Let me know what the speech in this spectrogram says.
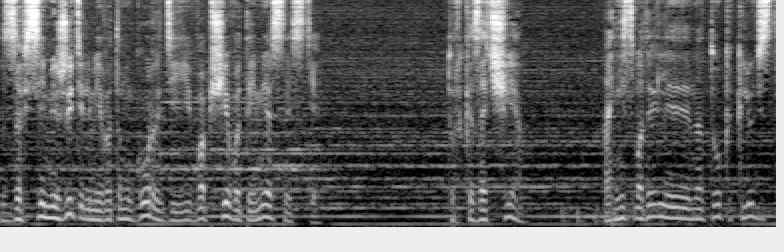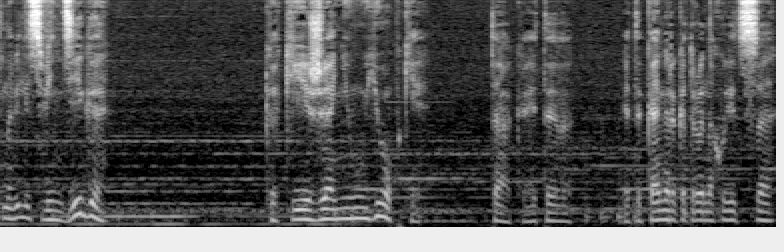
За всеми жителями в этом городе и вообще в этой местности? Только зачем? Они смотрели на то, как люди становились Виндиго? Какие же они уёбки. Так, это... Это камера, которая находится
